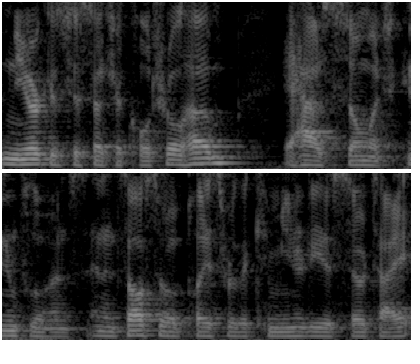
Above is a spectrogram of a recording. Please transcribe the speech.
New York is just such a cultural hub. It has so much influence, and it's also a place where the community is so tight.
